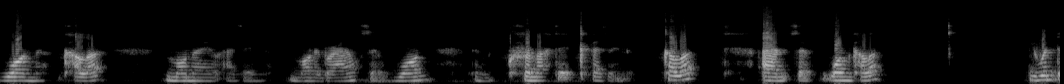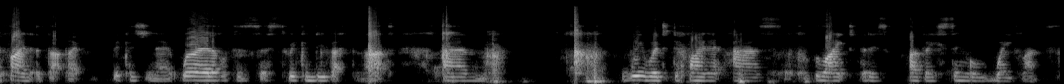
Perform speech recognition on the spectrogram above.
one colour, mono as in monobrow, so one, and chromatic as in colour, um, so one colour. You wouldn't define it as that though because you know we're A-level physicists, we can do better than that. Um, we would define it as light that is of a single wavelength.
